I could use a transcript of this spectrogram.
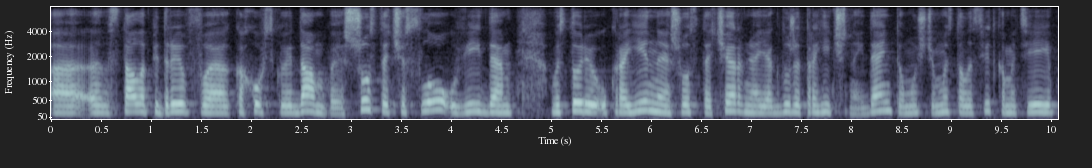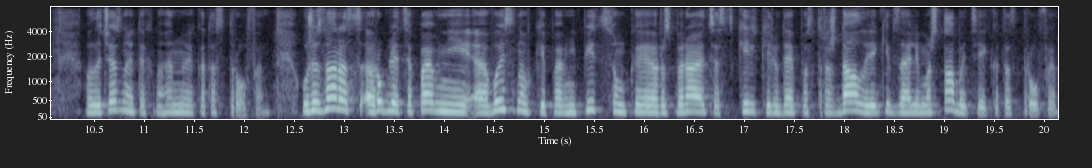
Е, Стала підрив е, Каховської дамби. Шосте число увійде в історію України 6 червня як дуже трагічний день, тому що ми стали свідками цієї величезної техногенної катастрофи. Уже зараз робляться певні е, висновки, певні підсумки, розбираються, скільки людей постраждало, які взагалі масштаби цієї катастрофи.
